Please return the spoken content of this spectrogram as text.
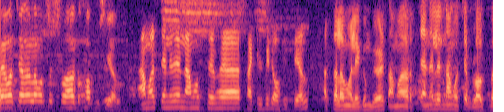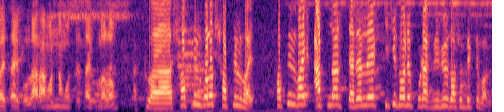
আমার চ্যানেল নাম হচ্ছে সোহাগ অফিসিয়াল আমার চ্যানেলের নাম হচ্ছে ভাইয়া শাকিল পিট অফিসিয়াল আসসালামু আলাইকুম ভিউয়ার্স আমার চ্যানেলের নাম হচ্ছে ব্লগস বাই সাইফুল আর আমার নাম হচ্ছে সাইফুল আলম। আহ, স্বপ্নিল বলক স্বপ্নিল ভাই। স্বপ্নিল ভাই আপনার চ্যানেলে কি কি ধরনের প্রোডাক্ট রিভিউ দর্শক দেখতে পাবে?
